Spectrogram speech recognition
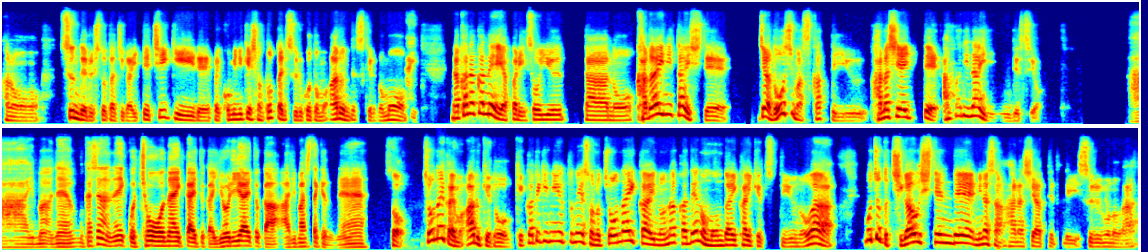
あの住んでる人たちがいて、地域でやっぱりコミュニケーションを取ったりすることもあるんですけれども、はい、なかなかね、やっぱりそういったあの課題に対して、じゃあどうしますかっていう話し合いってあんまりないんですよ。ああ、今ね、昔はね、こう町内会とか寄り合いとかありましたけどね。そう。町内会もあるけど、結果的に言うとね、その町内会の中での問題解決っていうのは、もうちょっと違う視点で皆さん話し合ってたりするものがあっ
